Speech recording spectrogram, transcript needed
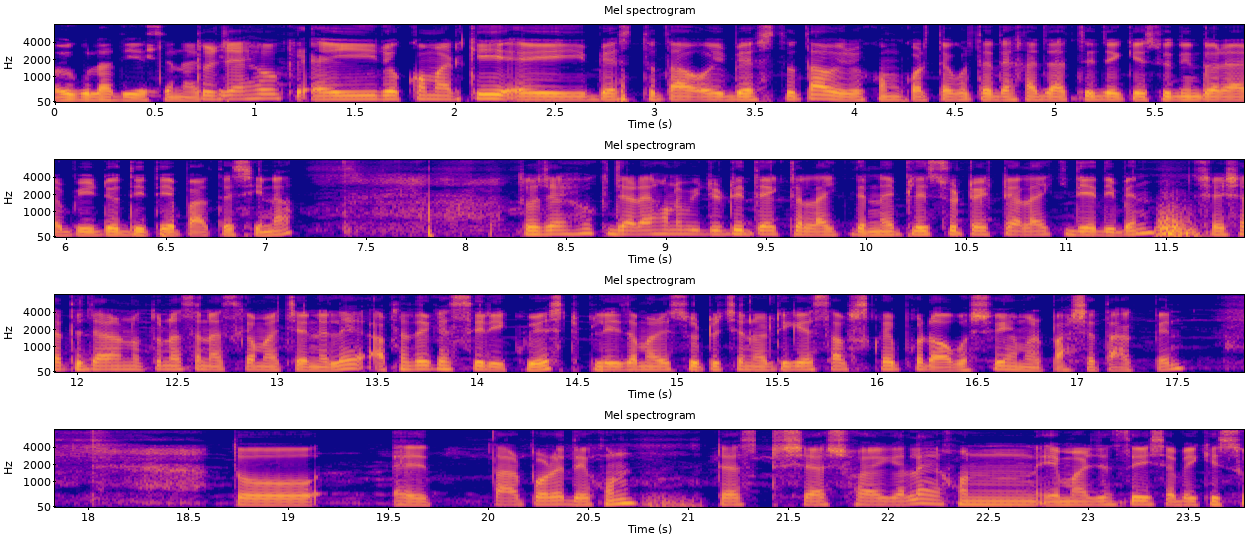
ওইগুলা দিয়েছেন তো যাই হোক এই রকম আর কি এই ব্যস্ততা ওই ব্যস্ততা ওই রকম করতে করতে দেখা যাচ্ছে যে কিছুদিন ধরে আর ভিডিও দিতে পারতেছি না। তো যাই হোক, যারা এখনও ভিডিওটিতে একটা লাইক দেন নাই প্লিজ ছোটো একটা লাইক দিয়ে দিবেন। সেই সাথে যারা নতুন আছেন আজকে আমার চ্যানেলে আপনাদের কাছে রিকোয়েস্ট প্লিজ আমার এই ছোটো চ্যানেলটিকে সাবস্ক্রাইব করে অবশ্যই আমার পাশে থাকবেন। তো তারপরে দেখুন টেস্ট শেষ হয়ে গেলে এখন এমার্জেন্সি হিসাবে কিছু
